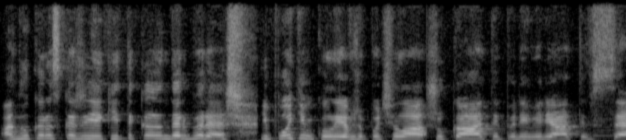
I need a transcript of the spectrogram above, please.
А ну-ка розкажи, який ти календар береш. І потім, коли я вже почала шукати, перевіряти все,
